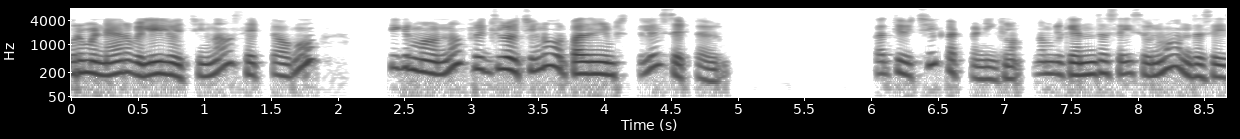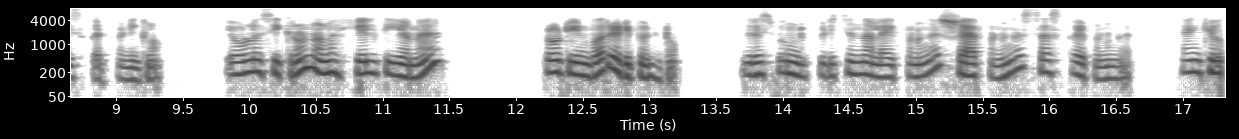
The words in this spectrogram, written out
ஒரு மணி நேரம் வெளியில் வச்சிங்கன்னா செட் ஆகும். சீக்கிரமாக வேணும்னா ஃப்ரிட்ஜில் வச்சிங்கன்னா ஒரு பதினஞ்சு நிமிஷத்துலேயே செட் ஆகிடும் கத்தி வச்சு கட் பண்ணிக்கலாம். நம்மளுக்கு எந்த சைஸ் வேணுமோ அந்த சைஸ் கட் பண்ணிக்கலாம். எவ்வளோ சீக்கிரம் நல்லா ஹெல்த்தியான ப்ரோட்டீன் பார் ரெடி பண்ணிட்டோம். இந்த ரெசிபி உங்களுக்கு பிடிச்சிருந்தால் லைக் பண்ணுங்கள் ஷேர் பண்ணுங்கள் சப்ஸ்கிரைப் பண்ணுங்கள் தேங்க்யூ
